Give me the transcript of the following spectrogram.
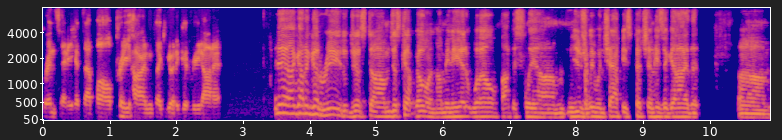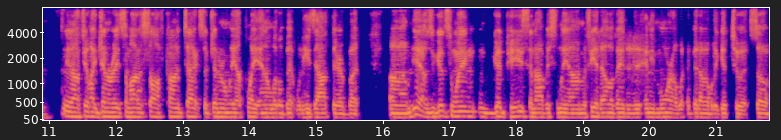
Brinson? He hit that ball pretty hard. Looked like you had a good read on it. Yeah, I got a good read. It just um, just kept going. I mean, he hit it well. Obviously, um, usually when Chappie's pitching, he's a guy that um, you know I feel like generates a lot of soft contact. So generally, I play in a little bit when he's out there. But um, yeah, it was a good swing, good piece, and obviously, um, if he had elevated it any more, I wouldn't have been able to get to it. So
